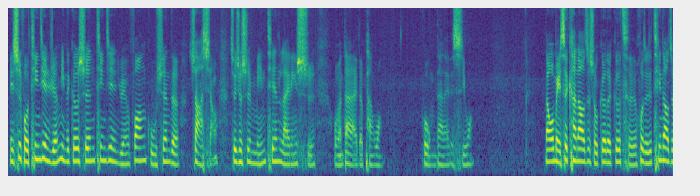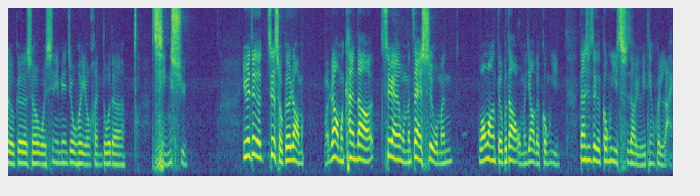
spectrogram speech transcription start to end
你是否听见人民的歌声，听见远方鼓声的炸响？这就是明天来临时我们带来的盼望，或我们带来的希望。那我每次看到这首歌的歌词，或者是听到这首歌的时候，我心里面就会有很多的情绪。因为这个这首歌让我们让我们看到，虽然我们在世，我们往往得不到我们要的公义，但是这个公义迟早有一天会来。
